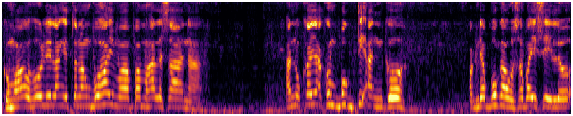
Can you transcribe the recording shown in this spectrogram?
Kung mahuhuli lang ito ng buhay, mapamahal sana. Ano kaya kung bugtian ko? Pag nabungaw, sabay silo.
